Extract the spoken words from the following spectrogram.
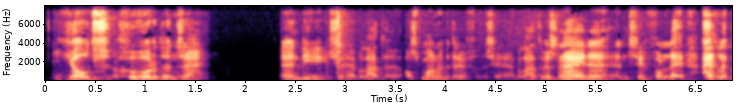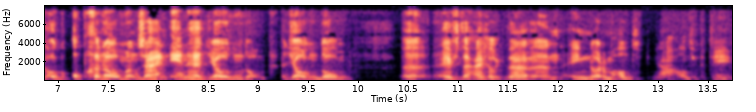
Joods geworden zijn. En die ze hebben laten, als mannen betreffen, ze hebben laten besnijden. En zich eigenlijk ook opgenomen zijn in het Jodendom. Het Jodendom heeft eigenlijk daar een enorme anti, ja, antipathie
